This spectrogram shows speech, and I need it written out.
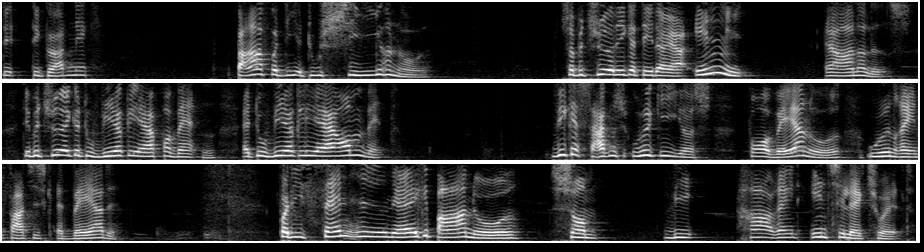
Det, det gør den ikke. Bare fordi, at du siger noget, så betyder det ikke, at det, der er indeni, er anderledes. Det betyder ikke, at du virkelig er forvandlet, at du virkelig er omvendt. Vi kan sagtens udgive os for at være noget, uden rent faktisk at være det. Fordi sandheden er ikke bare noget, som vi har rent intellektuelt.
